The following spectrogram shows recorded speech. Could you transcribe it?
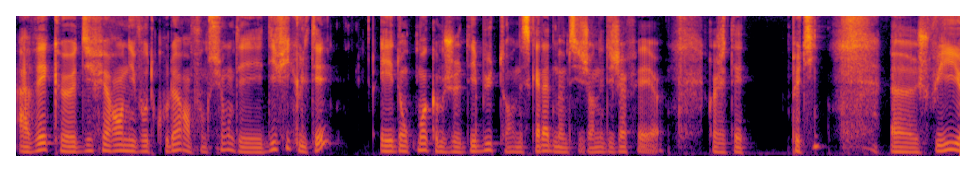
avec différents niveaux de couleurs en fonction des difficultés. Et donc moi, comme je débute en escalade, même si j'en ai déjà fait quand j'étais petit, je suis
